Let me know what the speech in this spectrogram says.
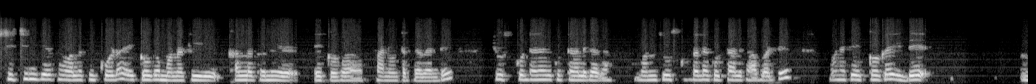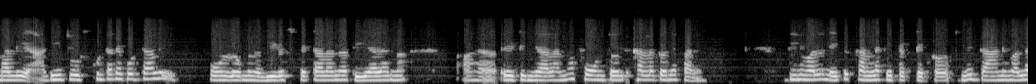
స్టిచ్చింగ్ చేసే వాళ్ళకి కూడా ఎక్కువగా మనకి కళ్ళతోనే ఎక్కువగా పని ఉంటుంది కదండి. చూసుకుంటూనే కుట్టాలి కదా. మనం చూసుకుంటేనే కుట్టాలి కాబట్టి మనకి ఎక్కువగా ఇదే మళ్ళీ అది చూసుకుంటూనే కుట్టాలి. ఫోన్లో మనం వీడియోస్ పెట్టాలన్నా తీయాలన్నా ఎడిటింగ్ చేయాలన్నా ఫోన్తో కళ్ళతోనే పని. దీనివల్ల నీకు కళ్ళకి ఎఫెక్ట్ ఎక్కువ అవుతుంది. దానివల్ల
